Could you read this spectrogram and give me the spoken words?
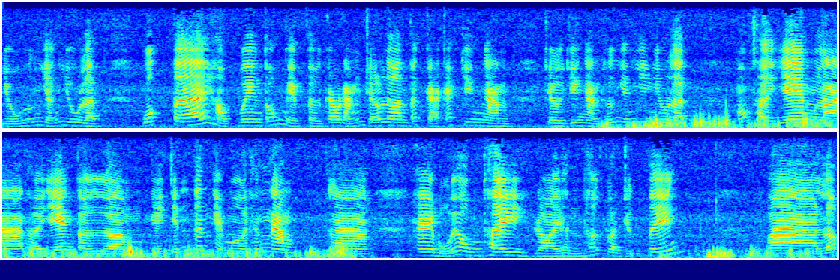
vụ hướng dẫn du lịch quốc tế học viên tốt nghiệp từ cao đẳng trở lên tất cả các chuyên ngành trừ chuyên ngành hướng dẫn viên du lịch. Mốc thời gian là thời gian từ ờ, ngày 9 đến ngày 10 tháng 5 là hai buổi ôn thi rồi hình thức là trực tuyến. Và lớp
